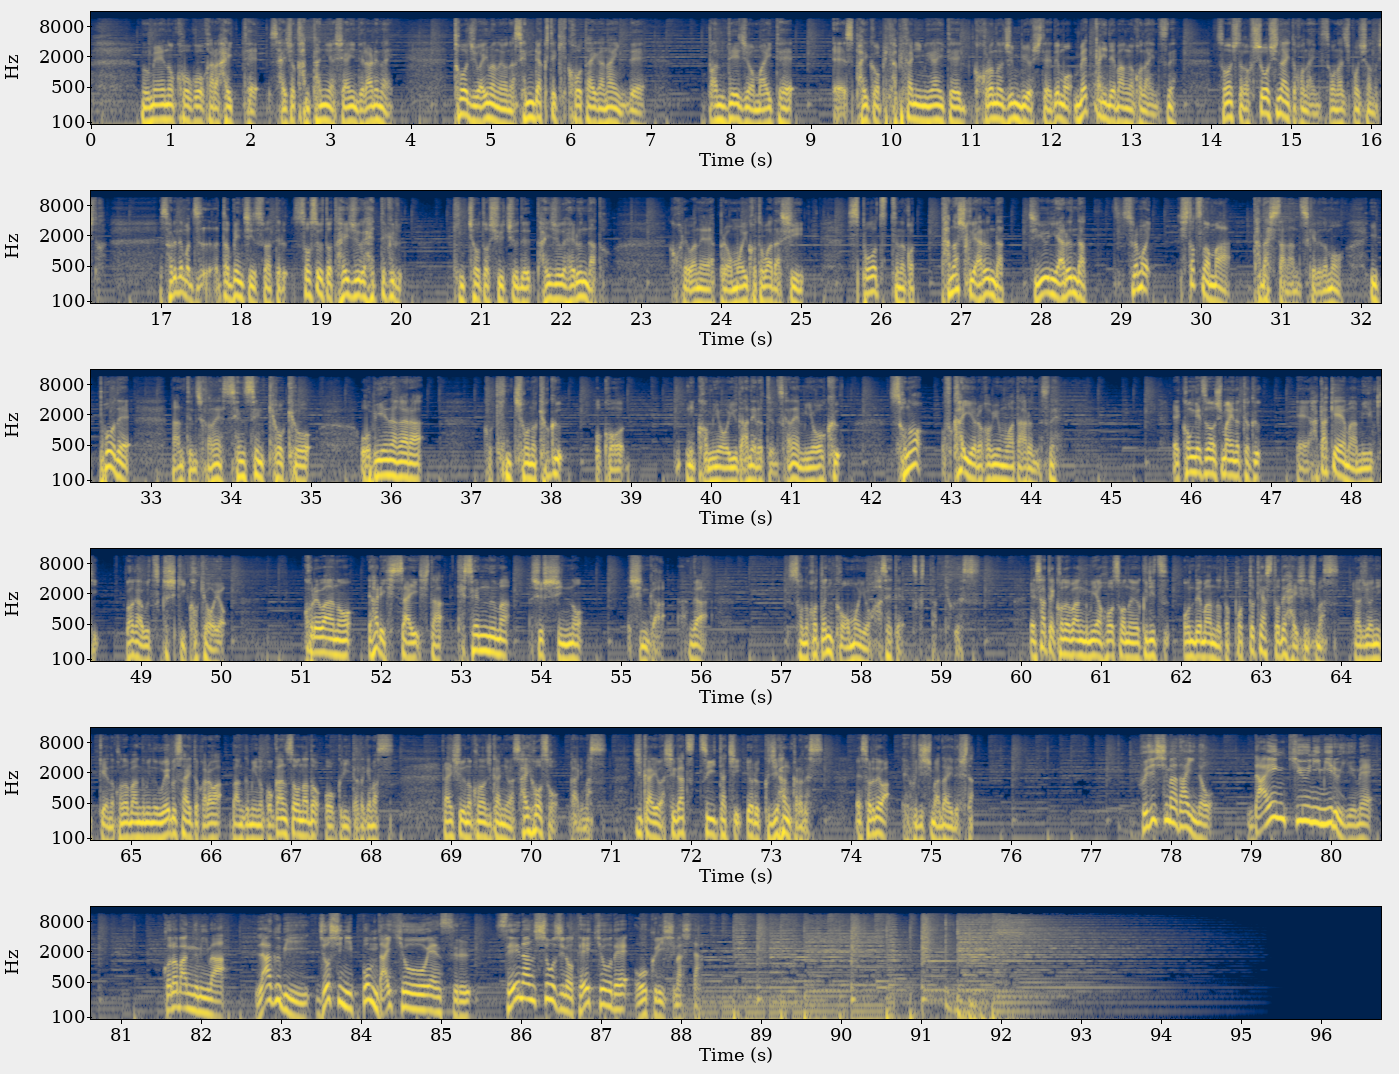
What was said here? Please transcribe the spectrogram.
無名の高校から入って、最初簡単には試合に出られない。当時は今のような戦略的交代がないんで、バンデージを巻いて、スパイクをピカピカに磨いて、心の準備をして、でも、めったに出番が来ないんですね。その人が負傷しないと来ないんです。同じポジションの人が。それでもずっとベンチに座ってる。そうすると体重が減ってくる。緊張と集中で体重が減るんだと。これはね、やっぱり重い言葉だし、スポーツっていうのはこう、楽しくやるんだ。自由にやるんだ。それも一つのまあ、正しさなんですけれども、一方で、なんていうんですかね、戦々恐々、怯えながら、こう緊張の曲をこう、にこう身を委ねるっていうんですかね、身を置く。その深い喜びもまたあるんですね。え今月のおしまいの曲、え畠山みゆき、我が美しき故郷よ。これはあの、やはり被災した気仙沼出身のシンガーが、そのことにこう思いを馳せて作った曲です。えさてこの番組は放送の翌日オンデマンドとポッドキャストで配信しますラジオ日経のこの番組のウェブサイトからは番組のご感想などお送りいただけます来週のこの時間には再放送があります次回は4月1日夜9時半からですそれでは藤島大でした藤島大の楕円球に見る夢この番組はラグビー女子日本代表を応援する西南商事の提供でお送りしました。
